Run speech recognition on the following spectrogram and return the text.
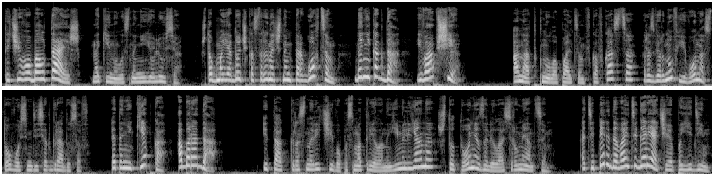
«Ты чего болтаешь?» – накинулась на нее Люся. «Чтоб моя дочка с рыночным торговцем? Да никогда! И вообще!» Она ткнула пальцем в кавказца, развернув его на 180 градусов. «Это не кепка, а борода и так красноречиво посмотрела на Емельяна, что Тоня залилась румянцем. «А теперь давайте горячее поедим».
